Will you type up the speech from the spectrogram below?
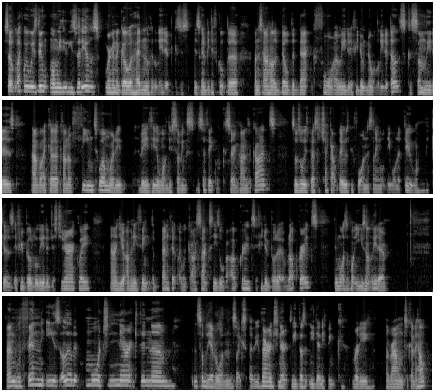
So, like we always do when we do these videos, we're going to go ahead and look at the leader because it's, it's going to be difficult to understand how to build the deck for a leader if you don't know what the leader does. Because some leaders have like a kind of theme to them where they basically want to do something specific with certain kinds of cards. So it's always best to check out those before understanding what they want to do. Because if you build a leader just generically and you don't have anything to benefit, like with Gar Saxon, he's all about upgrades. If you don't build it with upgrades, then what's the point of using that leader? And with Finn, he's a little bit more generic than um, than some of the other ones. Like uh, very generically, doesn't need anything really around to kind of help.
